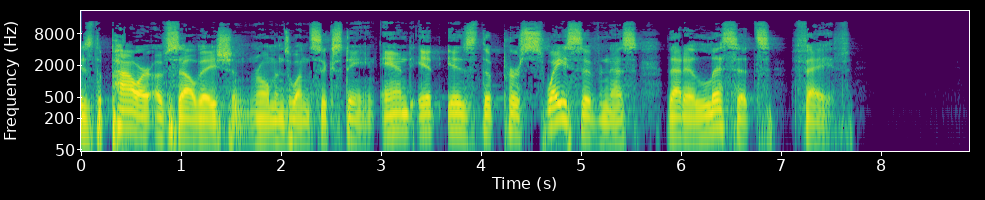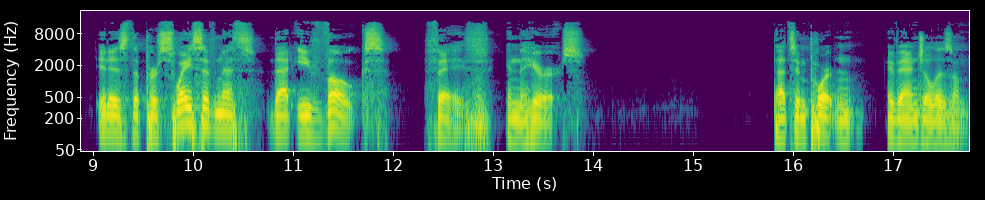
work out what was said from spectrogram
is the power of salvation romans 1:16 and it is the persuasiveness that elicits faith. It is the persuasiveness that evokes faith in the hearers. That's important evangelism.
